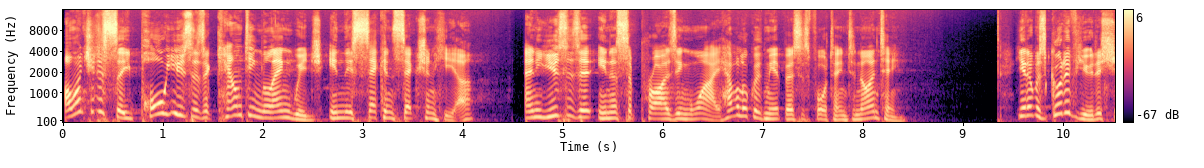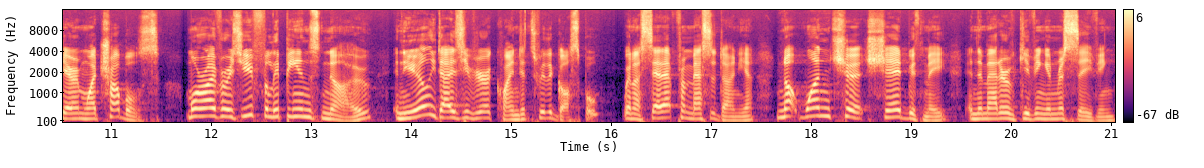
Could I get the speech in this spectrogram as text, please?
I want you to see Paul uses accounting language in this second section here, and he uses it in a surprising way. Have a look with me at verses 14 to 19. Yet it was good of you to share in my troubles. Moreover, as you Philippians know, in the early days of your acquaintance with the gospel, when I set out from Macedonia, not one church shared with me in the matter of giving and receiving,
